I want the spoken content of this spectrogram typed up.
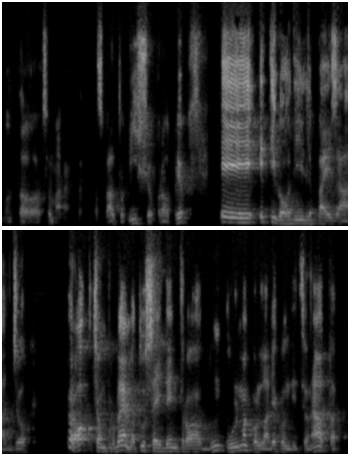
molto, insomma, asfalto liscio proprio, e, e ti godi il paesaggio. Però c'è un problema, tu sei dentro ad un pullman con l'aria condizionata,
